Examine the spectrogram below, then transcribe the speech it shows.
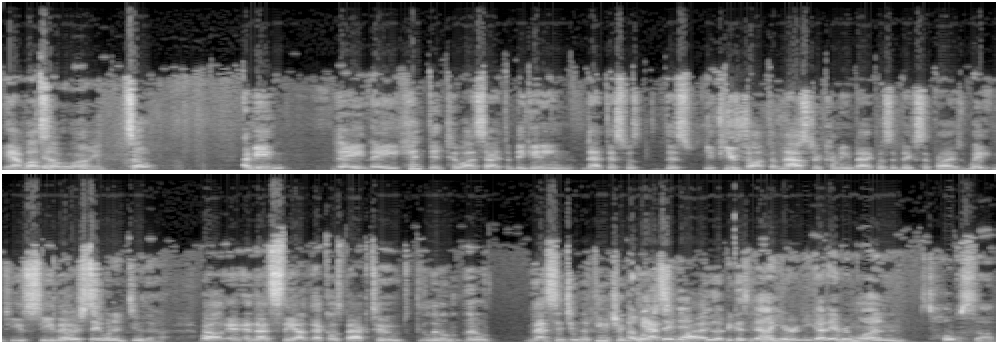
yeah, well, down the so line. so, I mean, they they hinted to us at the beginning that this was this. If you thought the master coming back was a big surprise, wait until you see this. I wish they wouldn't do that. Well, and, and that's the that goes back to little little message in the future. I wish Guess they what? didn't do that because now you're you got everyone's hopes up,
